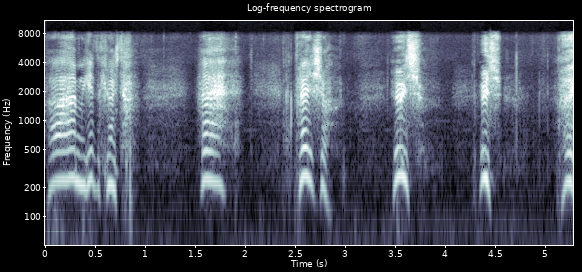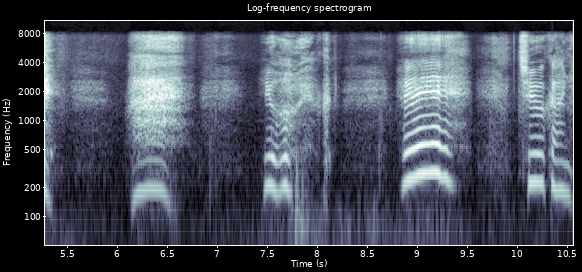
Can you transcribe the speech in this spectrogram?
ああ、見えてきました。はい、よいしょ、よいしょ、よいしょ、はい、はあ、ようやく、ええー、中間に、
